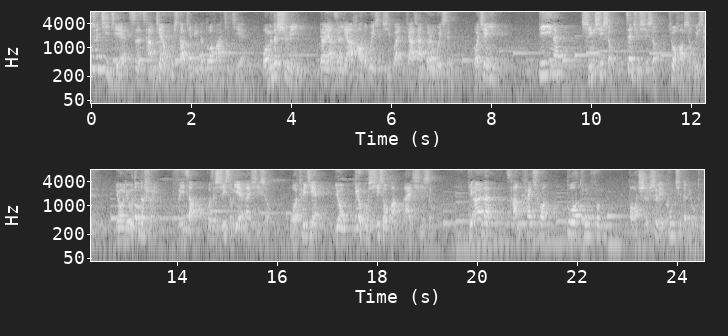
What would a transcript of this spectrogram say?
春季节是常见呼吸道疾病的多发季节，我们的市民要养成良好的卫生习惯，加强个人卫生。我建议，第一呢，勤洗手，正确洗手，做好手卫生，用流动的水、肥皂或者洗手液来洗手。我推荐用六步洗手法来洗手。第二呢，常开窗，多通风，保持室内空气的流通。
